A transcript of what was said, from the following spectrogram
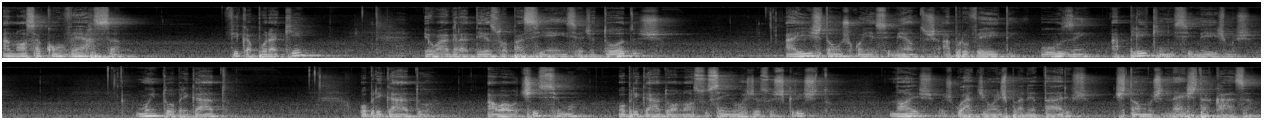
a nossa conversa fica por aqui. Eu agradeço a paciência de todos. Aí estão os conhecimentos. Aproveitem, usem, apliquem em si mesmos. Muito obrigado. Obrigado ao Altíssimo. Obrigado ao nosso Senhor Jesus Cristo. Nós, os guardiões planetários, estamos nesta casa.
